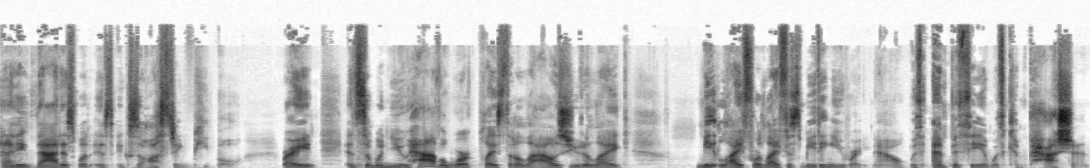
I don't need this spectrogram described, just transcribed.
And I think that is what is exhausting people, right? And so when you have a workplace that allows you to like meet life where life is meeting you right now with empathy and with compassion,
